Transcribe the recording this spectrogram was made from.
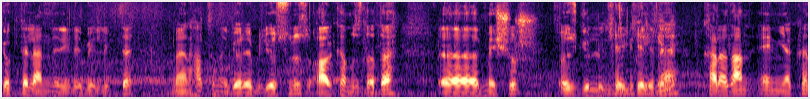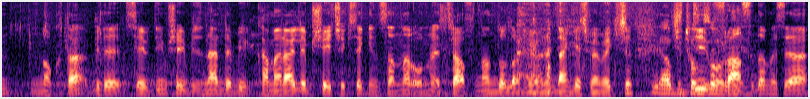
gökdelenleriyle birlikte Manhattan'ı görebiliyorsunuz. Arkamızda da e, meşhur özgürlük, Özgürlük heykeline heykeli. karadan en yakın nokta. Bir de sevdiğim şey biz nerede bir kamerayla bir şey çeksek insanlar onun etrafından dolanıyor önünden geçmemek için. Ya bu Ciddi çok zor Fransa'da mesela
